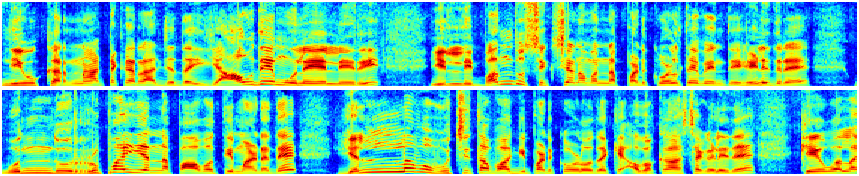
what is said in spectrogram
ನೀವು ಕರ್ನಾಟಕ ರಾಜ್ಯದ ಯಾವುದೇ ಮೂಲೆಯಲ್ಲಿರಿ, ಇಲ್ಲಿ ಬಂದು ಶಿಕ್ಷಣವನ್ನು ಪಡ್ಕೊಳ್ತೇವೆ ಅಂತ ಹೇಳಿದರೆ ಒಂದು ರೂಪಾಯಿಯನ್ನು ಪಾವತಿ ಮಾಡದೆ ಎಲ್ಲವೂ ಉಚಿತವಾಗಿ ಪಡ್ಕೊಳ್ಳೋದಕ್ಕೆ ಅವಕಾಶಗಳಿದೆ. ಕೇವಲ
